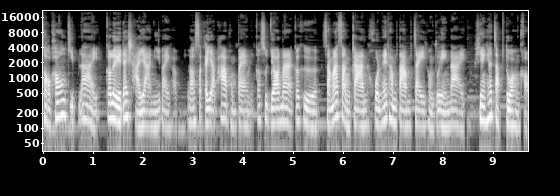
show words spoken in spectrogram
สอบเข้าห้องกิฟต์ได้ ก็เลยได้ฉายานี้ไปครับ แล้วศักยภาพของแปงเนี่ยก็สุดยอดมากก็คือ สามารถสั่งการคนให้ทำตามใจของตัวเองได้ เพียงแค่จับตัวของเขา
